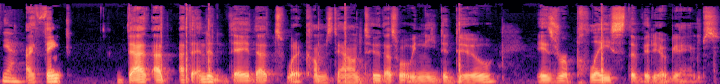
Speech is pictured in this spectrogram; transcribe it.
Yeah. I think that at, at the end of the day, that's what it comes down to. That's what we need to do is replace the video games.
